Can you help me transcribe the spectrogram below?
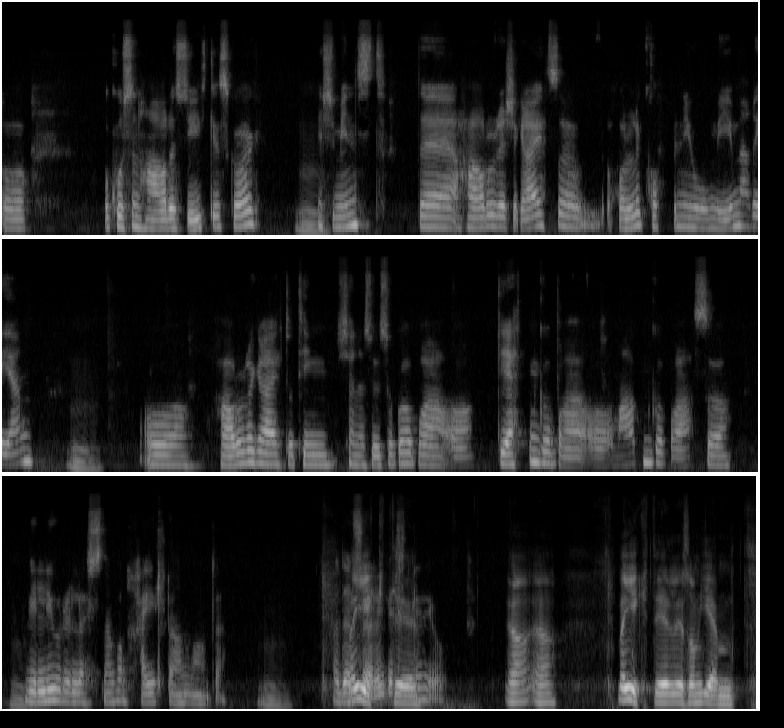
Og, og hvordan har det psykisk òg, Mm. ikke minst. Det, har du det ikke greit, så holder kroppen jo mye mer igjen. Mm. Og har du det greit, og ting kjennes ut som går bra, og dietten går bra, og maten går bra, så Mm. vil jo det løsne på en helt annen måte. Mm. Og det føler jeg virkelig jo. Ja, ja. Men gikk det liksom jevnt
